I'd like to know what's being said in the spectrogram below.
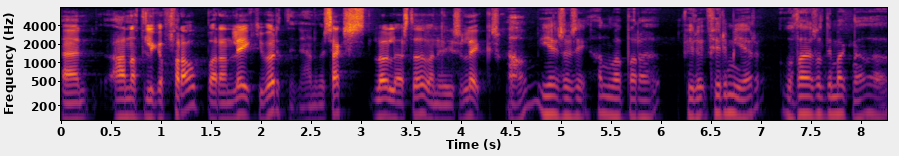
en hann átti líka frábæran leik í vörðinni, hann er með 6 löglega stöðvanir í þessu leik sko. Já, ég eins og þessi, hann var bara fyrir, fyrir mér og það er svolítið magnað að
